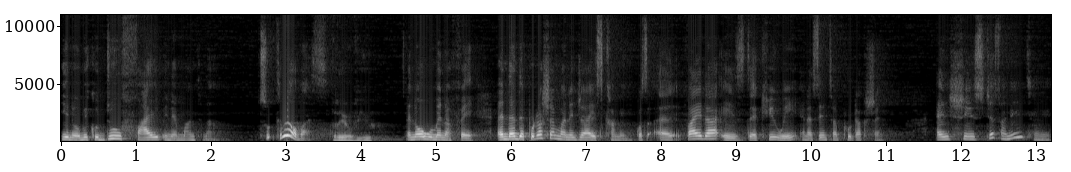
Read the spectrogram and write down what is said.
you know, we could do five in a month now. Two, three of us. Three of you. And all women are fair. And then the production manager is coming because uh, Vida is the QA and I sent her production. And she's just an intern.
